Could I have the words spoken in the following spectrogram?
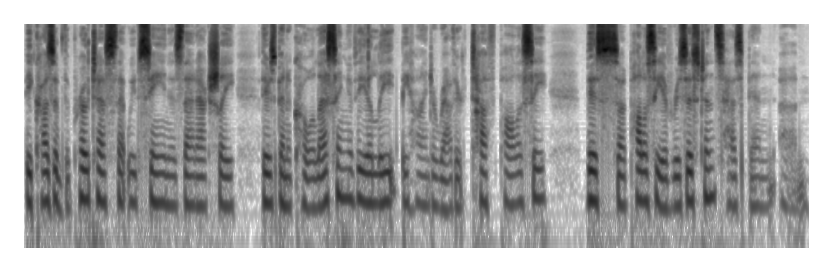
because of the protests that we've seen, is that actually there's been a coalescing of the elite behind a rather tough policy. This uh, policy of resistance has been um,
